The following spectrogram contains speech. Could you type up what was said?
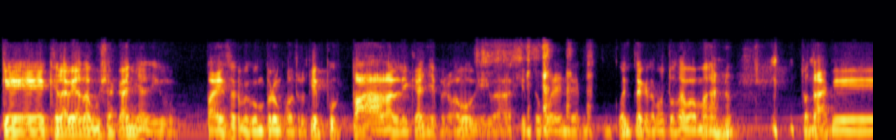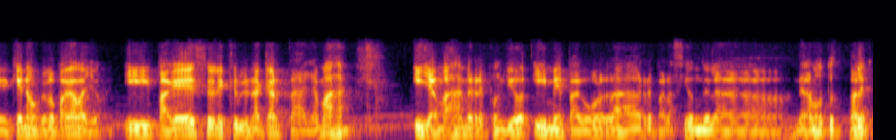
que, que le había dado mucha caña. Digo, para eso me compré un cuatro tiempos, para darle caña, pero vamos, que iba a 140, 150, que la moto daba más, ¿no? Total, que, que no, que lo pagaba yo. Y pagué eso y le escribí una carta a Yamaha y Yamaha me respondió y me pagó la reparación de la, de la, moto, ¿vale?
